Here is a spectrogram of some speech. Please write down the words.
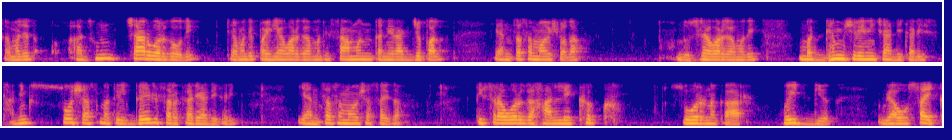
समाजात अजून चार वर्ग होते. त्यामध्ये पहिल्या वर्गामध्ये सामंत आणि राज्यपाल यांचा समावेश होता. दुसऱ्या वर्गामध्ये मध्यम श्रेणीचे अधिकारी स्थानिक स्वशासनातील गैरसरकारी अधिकारी यांचा समावेश असायचा. तिसरा वर्ग हा लेखक सुवर्णकार वैद्य व्यावसायिक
